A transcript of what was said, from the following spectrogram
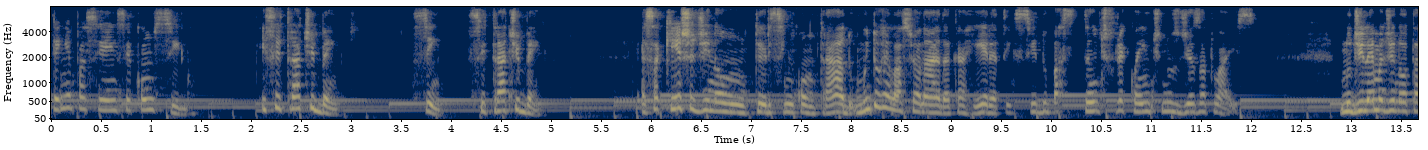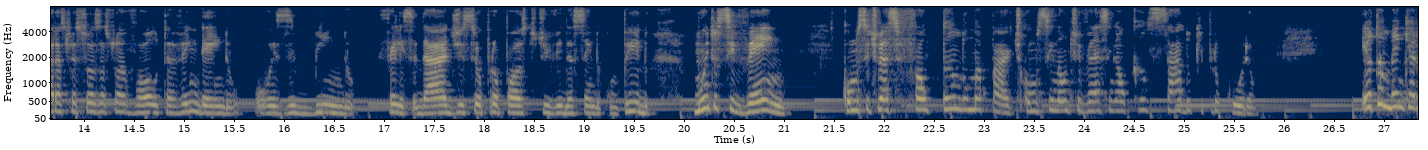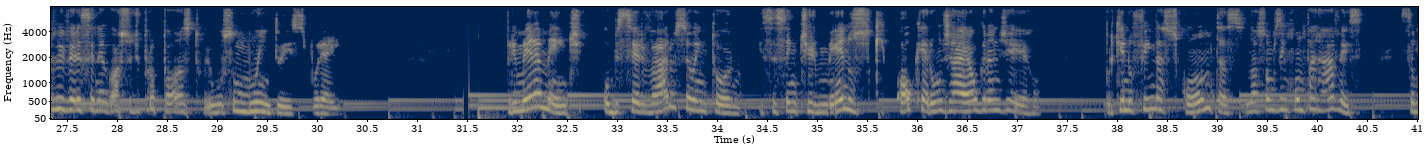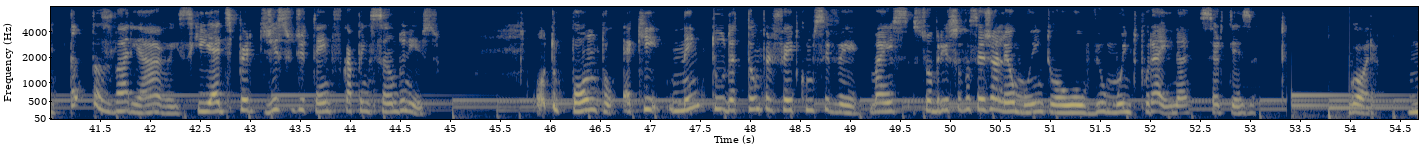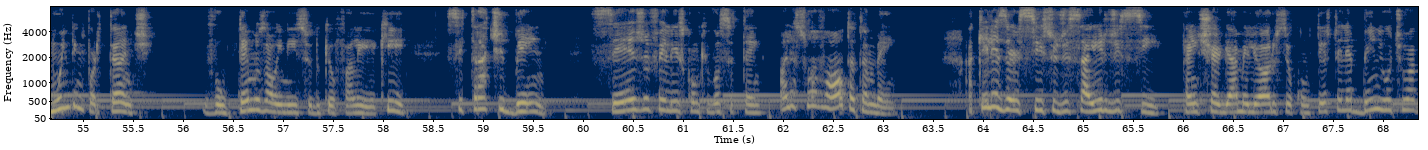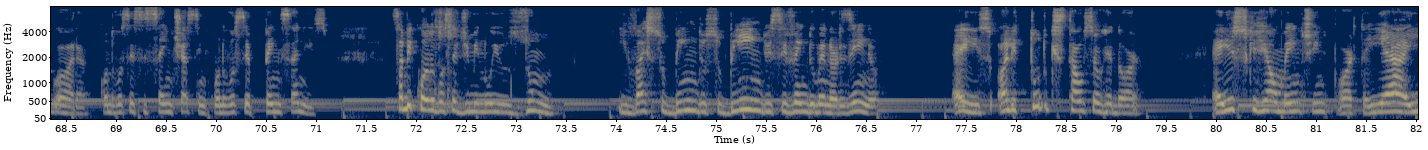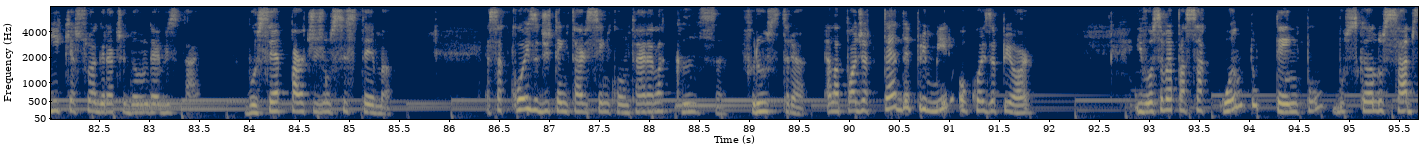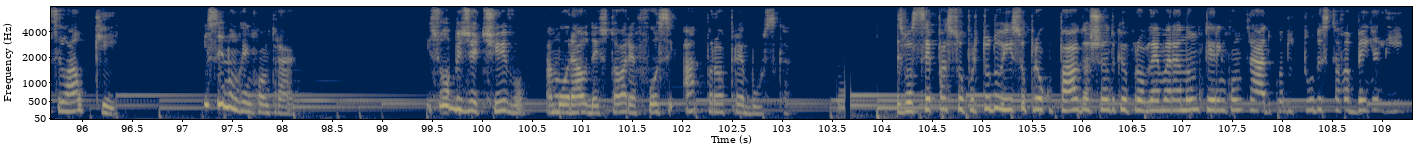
tenha paciência consigo e se trate bem. Sim, se trate bem. Essa queixa de não ter se encontrado, muito relacionada à carreira, tem sido bastante frequente nos dias atuais. No dilema de notar as pessoas à sua volta vendendo ou exibindo felicidade e seu propósito de vida sendo cumprido, muitos se veem como se tivesse faltando uma parte, como se não tivessem alcançado o que procuram. Eu também quero viver esse negócio de propósito, eu ouço muito isso por aí. Primeiramente, observar o seu entorno e se sentir menos que qualquer um já é o grande erro. Porque no fim das contas, nós somos incomparáveis. São tantas variáveis que é desperdício de tempo ficar pensando nisso. Outro ponto é que nem tudo é tão perfeito como se vê, mas sobre isso você já leu muito ou ouviu muito por aí, né? Certeza. Agora, muito importante, voltemos ao início do que eu falei aqui, se trate bem, Seja feliz com o que você tem. Olha a sua volta também. Aquele exercício de sair de si para enxergar melhor o seu contexto, ele é bem útil agora, quando você se sente assim, quando você pensa nisso. Sabe quando você diminui o zoom e vai subindo, subindo e se vendo menorzinho? É isso. Olhe tudo que está ao seu redor. É isso que realmente importa e é aí que a sua gratidão deve estar. Você é parte de um sistema. Essa coisa de tentar se encontrar, ela cansa, frustra, ela pode até deprimir ou coisa pior. E você vai passar quanto tempo buscando sabe-se lá o quê? E se nunca encontrar? E se o objetivo, a moral da história, fosse a própria busca? Mas você passou por tudo isso preocupado, achando que o problema era não ter encontrado, quando tudo estava bem ali.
